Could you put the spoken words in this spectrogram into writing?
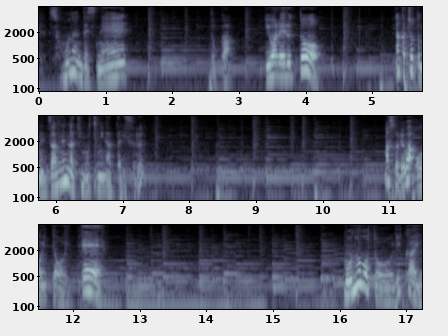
「そうなんですね」とか言われるとなんかちょっとね残念な気持ちになったりする。まあそれは置いておいて物事を理解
